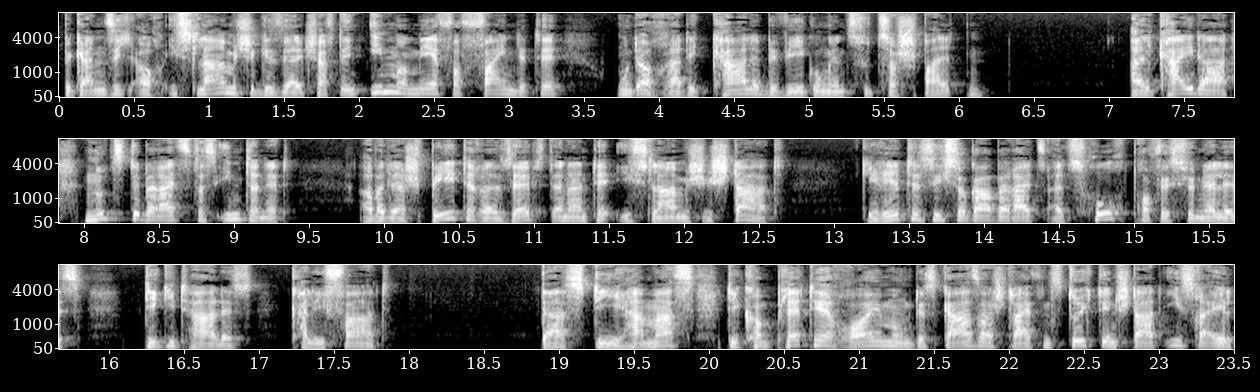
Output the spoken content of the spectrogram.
begannen sich auch islamische Gesellschaften in immer mehr verfeindete und auch radikale Bewegungen zu zerspalten. Al-Qaida nutzte bereits das Internet, aber der spätere selbsternannte Islamische Staat gerierte sich sogar bereits als hochprofessionelles digitales Kalifat. Dass die Hamas die komplette Räumung des Gazastreifens durch den Staat Israel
